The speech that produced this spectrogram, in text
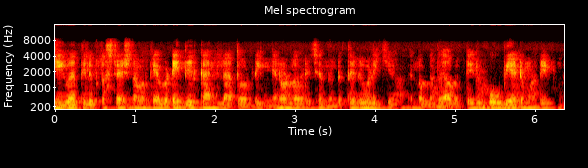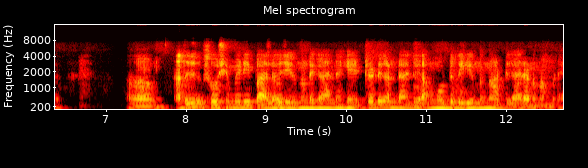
ജീവിതത്തിൽ ഫ്രസ്ട്രേഷൻ അവർക്ക് എവിടെയും തീർക്കാനില്ലാത്തതുകൊണ്ട് ഇങ്ങനെയുള്ളവരെ ചെന്നിട്ട് തെറി വിളിക്കുക എന്നുള്ളത് അവരുടെ ഒരു ഹോബിയായിട്ട് മാറിയിട്ടുണ്ട്. അത് സോഷ്യൽ മീഡിയ ഇപ്പൊ അലോ ചെയ്യുന്നുണ്ട്. കാരണം ഹേറ്റഡ് കണ്ടാൽ അങ്ങോട്ട് തിരിയുന്ന നാട്ടുകാരാണ് നമ്മുടെ.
